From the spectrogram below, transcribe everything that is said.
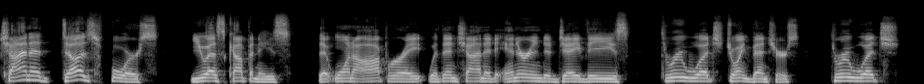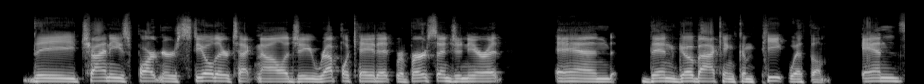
China does force U.S. companies that want to operate within China to enter into JVs through which joint ventures, through which the Chinese partners steal their technology, replicate it, reverse engineer it, and then go back and compete with them. And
